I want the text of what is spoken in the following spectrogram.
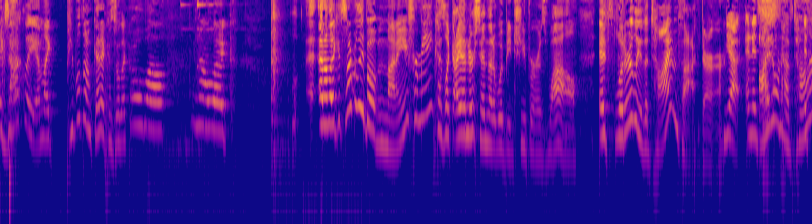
Exactly. And like people don't get it because they're like, oh well, you know, like. And I'm like, it's not really about money for me because like I understand that it would be cheaper as well. It's literally the time factor. Yeah, and it's I don't have time. It's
